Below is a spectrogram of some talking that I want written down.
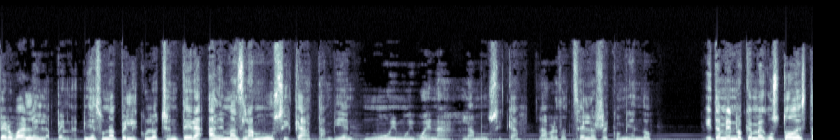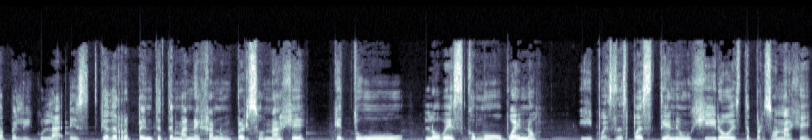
pero vale la pena. Y es una película ochentera, además la música, también muy muy buena la música, la verdad se las recomiendo. Y también lo que me gustó de esta película es que de repente te manejan un personaje que tú lo ves como bueno y pues después tiene un giro este personaje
